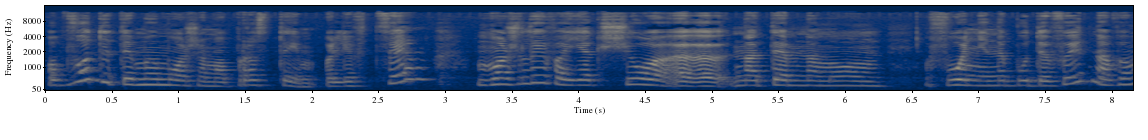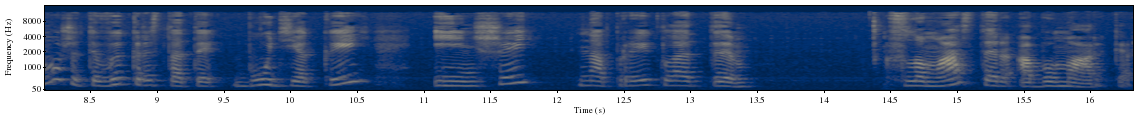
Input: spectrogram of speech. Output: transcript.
Обводити ми можемо простим олівцем. Можливо, якщо е, на темному фоні не буде видно, ви можете використати будь-який інший, наприклад, е, фломастер або маркер,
